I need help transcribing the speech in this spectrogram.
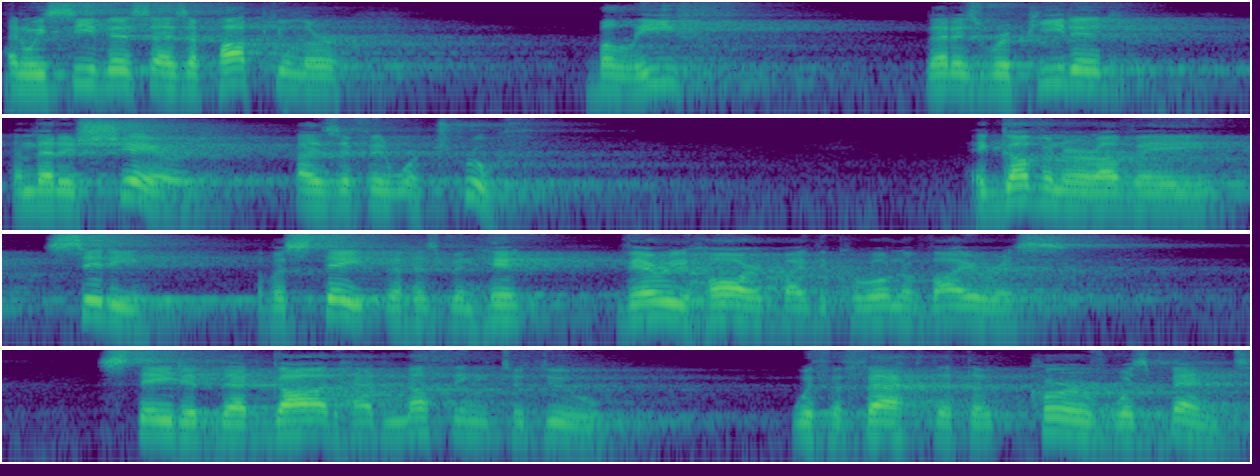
And we see this as a popular belief that is repeated and that is shared as if it were truth. A governor of a city, of a state that has been hit very hard by the coronavirus, stated that God had nothing to do with the fact that the curve was bent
